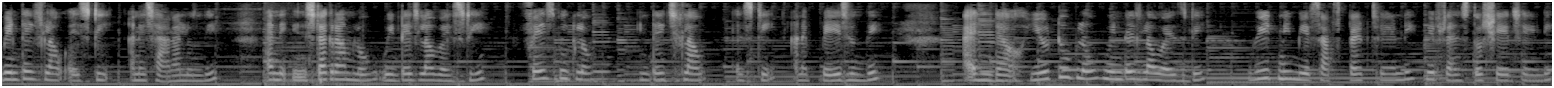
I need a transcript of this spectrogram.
వింటేజ్ లవ్ ఎస్డి అనే ఛానల్ ఉంది. అండ్ ఇన్స్టాగ్రామ్లో వింటేజ్ లవ్ ఎస్డి ఫేస్బుక్లో వింటేజ్ లవ్ ఎస్డి అనే పేజ్ ఉంది. అండ్ యూట్యూబ్లో వింటేజ్ లవ్ ఎస్డి వీటిని మీరు సబ్స్క్రైబ్ చేయండి మీ ఫ్రెండ్స్తో షేర్ చేయండి.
